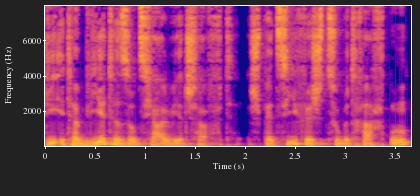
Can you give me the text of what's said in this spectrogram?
die etablierte Sozialwirtschaft spezifisch zu betrachten,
